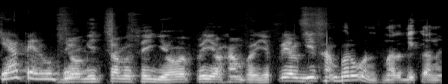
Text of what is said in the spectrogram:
ક્યાં પહેરવું જો ગીત ચાલુ થઈ ગયું હવે પ્રિયલ સાંભળીએ પ્રિયલ ગીત સાંભળવું ને મારા દીકાને?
